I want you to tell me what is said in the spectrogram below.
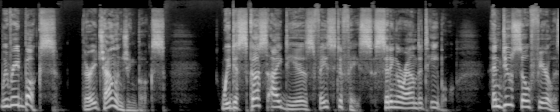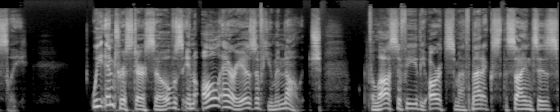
We read books, very challenging books. We discuss ideas face to face, sitting around a table, and do so fearlessly. We interest ourselves in all areas of human knowledge philosophy, the arts, mathematics, the sciences.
